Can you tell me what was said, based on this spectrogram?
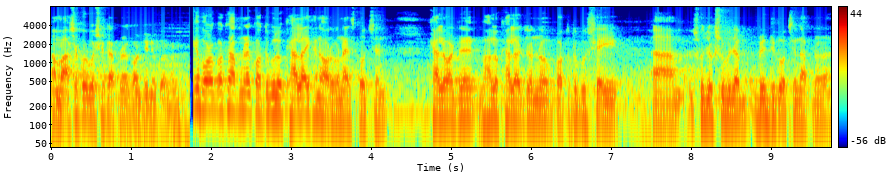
আমরা আশা করব সেটা আপনারা কন্টিনিউ করবেন। বড় কথা, আপনারা কতগুলো খেলা এখানে অর্গানাইজ করছেন? খেলোয়াড়দের ভালো খেলার জন্য কতটুকু সেই সুযোগ সুবিধা বৃদ্ধি করছেন আপনারা?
